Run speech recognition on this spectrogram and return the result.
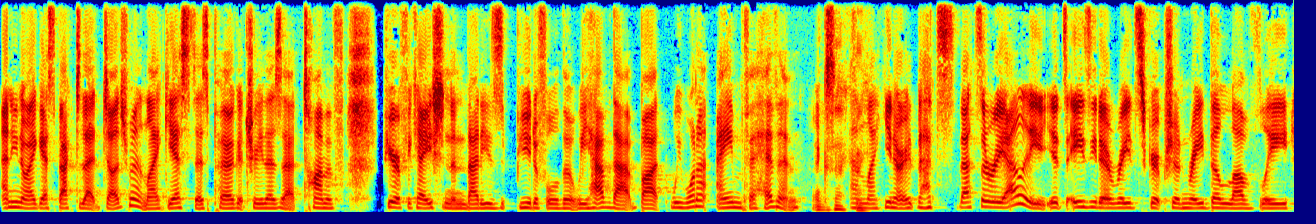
And, you know, I guess back to that judgment, like, yes, there's purgatory, there's that time of purification, and that is beautiful that we have that, but we want to aim for heaven. Exactly. And, like, you know, that's, that's a reality. It's easy to read scripture and read the lovely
